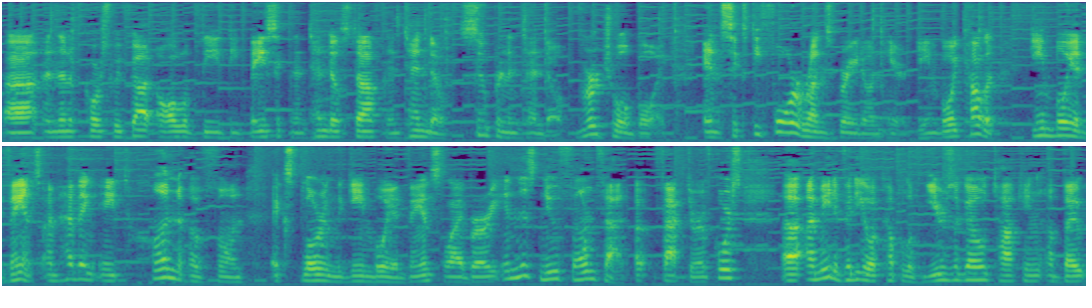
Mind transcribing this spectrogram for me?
Uh, and then, of course, we've got all of the, the basic Nintendo stuff. Nintendo, Super Nintendo, Virtual Boy, N64 runs great on here. Game Boy Color, Game Boy Advance. I'm having a ton of fun exploring the Game Boy Advance library in this new form fat, uh, factor. Of course, uh, I made a video a couple of years ago talking about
